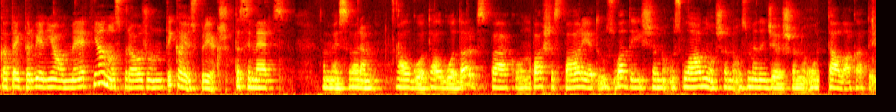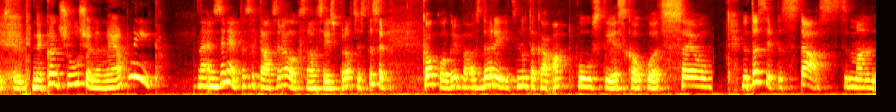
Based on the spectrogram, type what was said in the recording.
kā teikt, ar vienu jaunu mērķi jānosprauž un tikai uz priekšu. Tas ir mērķis. Mēs varam algot, algot darba spēku un pašas pāriet uz vadīšanu, uz plānošanu, uz menedžēšanu un tālāk attīstību. Nekad šūšana neapnīk. Nē, ziniet, tas ir tāds relaksācijas process. Tas ir kaut ko gribās darīt, nu, tā kā atpūsties, kaut ko sev. Nu, tas ir tas stāsts. Man,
